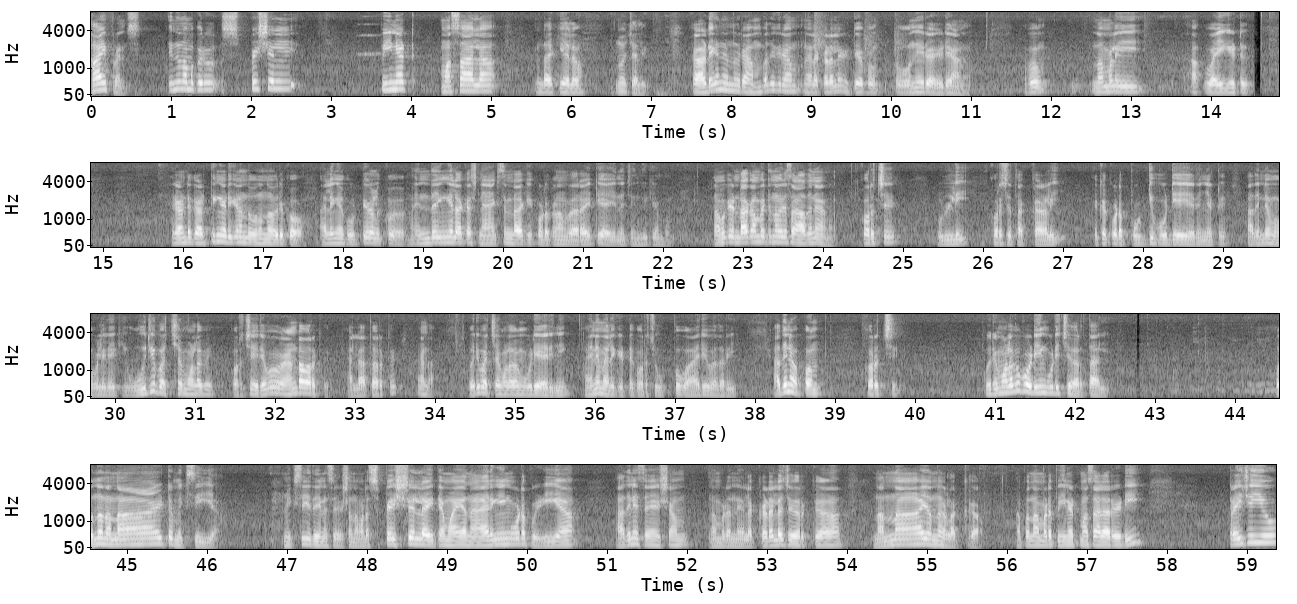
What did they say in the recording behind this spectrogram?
Hi friends ഇന്ന് നമുക്കൊരു special peanut masala ഉണ്ടാക്കിയാലോ എന്ന് വെച്ചാൽ കടയിൽ നിന്ന് ഒരു അമ്പത് ഗ്രാം നിലക്കടല കിട്ടിയപ്പം തോന്നിയൊരു ഐഡിയ ആണ്. അപ്പം നമ്മൾ ഈ വൈകിട്ട് രണ്ട് കട്ടിങ് അടിക്കണം തോന്നുന്നവർക്കോ അല്ലെങ്കിൽ കുട്ടികൾക്കോ എന്തെങ്കിലുമൊക്കെ സ്നാക്സ് ഉണ്ടാക്കി കൊടുക്കണം വെറൈറ്റി ആയി എന്ന് ചിന്തിക്കുമ്പം നമുക്ക് ഉണ്ടാക്കാൻ പറ്റുന്ന ഒരു സാധനമാണ് കുറച്ച് ഉള്ളി കുറച്ച് തക്കാളി ഒക്കെ കൂടെ പൊട്ടി പൊട്ടിയായി എരിഞ്ഞിട്ട് അതിന്റെ മുകളിലേക്ക് ഒരു പച്ചമുളക് കുറച്ച് എരിവ് വേണ്ടവർക്ക് അല്ലാത്തവർക്ക് വേണ്ട. ഒരു പച്ചമുളകും കൂടി അരിഞ്ഞ് അതിനെ മേലേക്കിട്ട് കുറച്ച് ഉപ്പ് വാരി വതറി. അതിനൊപ്പം കുറച്ച് കുരുമുളക് പൊടിയും കൂടി ചേർത്താൽ ഒന്ന് നന്നായിട്ട് മിക്സ് ചെയ്യുക. മിക്സ് ചെയ്തതിന് ശേഷം നമ്മുടെ സ്പെഷ്യൽ ഐറ്റമായ നാരങ്ങയും കൂടെ പിഴിയുക. അതിന് ശേഷം നമ്മുടെ നിലക്കടല ചേർക്കുക. നന്നായി ഒന്ന് ഇളക്കുക. അപ്പോൾ നമ്മുടെ പീനട്ട് മസാല റെഡി ട്രൈ ചെയ്യൂ.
